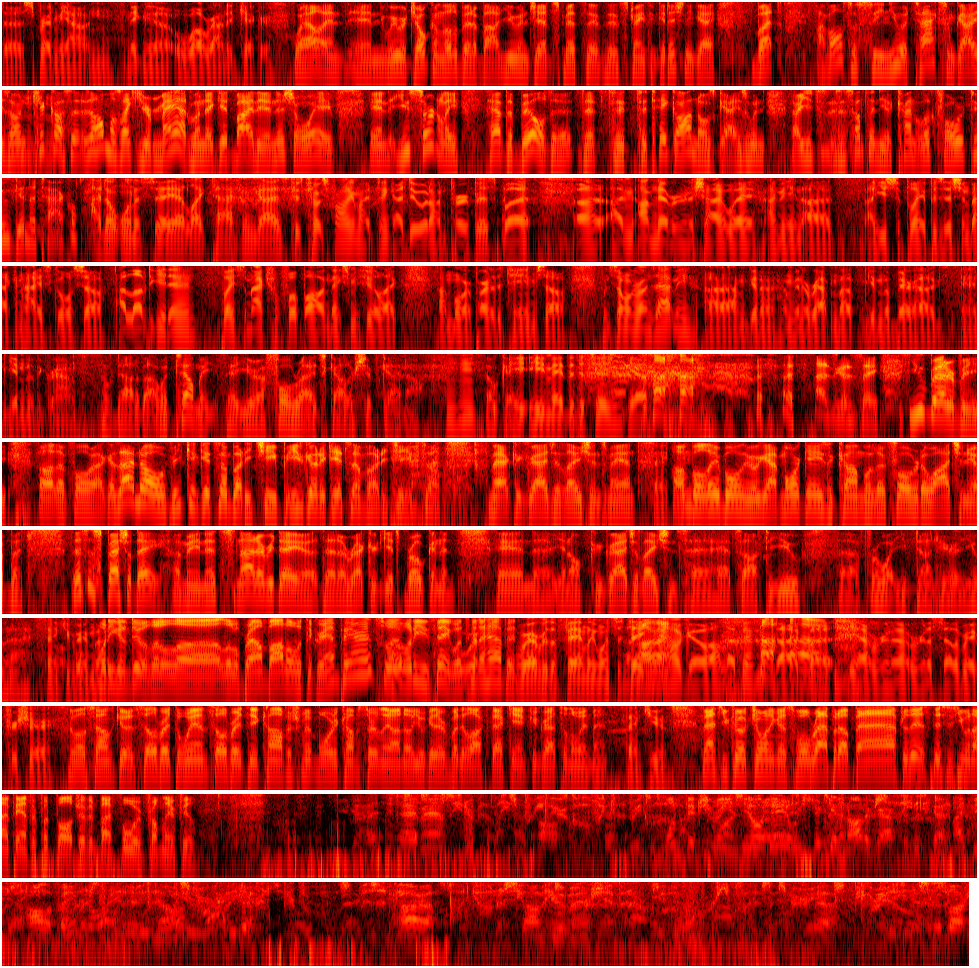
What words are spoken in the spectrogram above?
to spread me out and make me a, a well-rounded kicker. Well, and and we were joking a little bit about you and Jed Smith, the, the strength and conditioning guy, but I've also seen you attack some guys on kickoffs. It's almost like you're mad when they get by the initial wave, and you certainly have the build to, to, to take on those guys. When are you? Is it something you kind of look forward to getting a tackle? I don't want to say I like tackling guys because Coach Farley might think I do it on purpose, but uh, I'm, I'm never going to shy away. I mean, uh, I used to play a position back in high school, so I love to get in, play some actual football. It makes me feel like I'm more a part of the team. So when someone runs at me, uh, I'm gonna I'm gonna wrap them up, give them a bear hug, and get them to the ground. No doubt about it. Well, tell me that you're a full ride scholarship guy now. Mm-hmm. Okay. He, he made the decision. Yep. I was going to say, you better be on the full ride because I know if he can get somebody cheap, he's going to get somebody cheap. So, Matt, congratulations, man. Thank you. Unbelievable. We got more games to come. We'll look forward to watching you. But this is a special day. I mean, it's not every day uh, that a record gets broken. And, and uh, you know, congratulations. Uh, hats off to you uh, for what you've done here at UNI. Thank you very much. What are you going to do? A little uh, little brown bottle with the grandparents? What, Oh, what do you think? What's going to happen? Wherever the family wants to take All me, right. I'll go. I'll let them decide. but yeah, we're gonna we're gonna celebrate for sure. Well, sounds good. Celebrate the win, celebrate the accomplishment. More to come, certainly. I know you'll get everybody locked back in. Congrats on the win, man. Thank you. Matthew Cook joining us. We'll wrap it up after this. This is UNI Panther football, driven by Ford from Learfield. Hey, man. It's 151. You know, Dana, we should get an autograph because this guy might be a Hall of Famer someday. You know? All right. Sounds good, man. Yeah. Good luck.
